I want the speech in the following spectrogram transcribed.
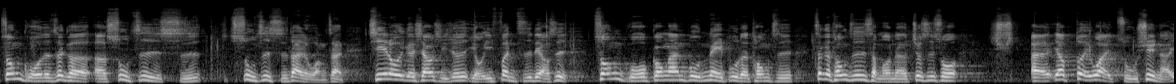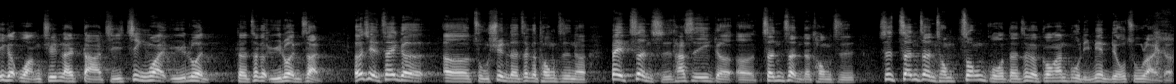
中国的这个呃数字时数字时代的网站揭露一个消息，就是有一份资料是中国公安部内部的通知。这个通知是什么呢？就是说，呃，要对外主训啊，一个网军来打击境外舆论的这个舆论战。而且这个呃主训的这个通知呢，被证实它是一个呃真正的通知，是真正从中国的这个公安部里面流出来的。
